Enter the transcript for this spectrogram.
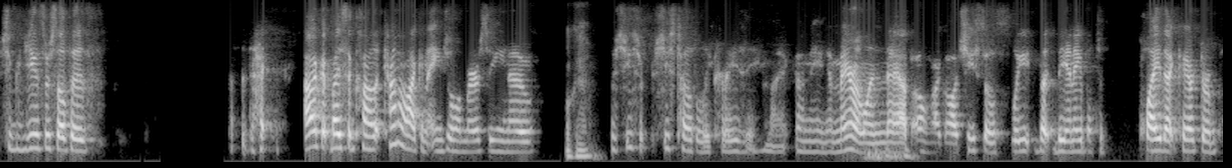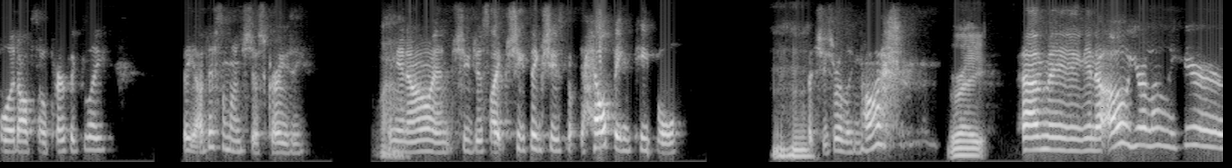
she could use herself as I could basically call it kind of like an angel of mercy, you know. Okay. But she's she's totally crazy. Like I mean, and Marilyn Knapp, oh my God, she's so sweet. But being able to play that character and pull it off so perfectly. But yeah, this one's just crazy. Wow. you know, and she just like she thinks she's helping people, Mhm. but she's really not. Right. I mean, you know, oh, you're lonely here.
